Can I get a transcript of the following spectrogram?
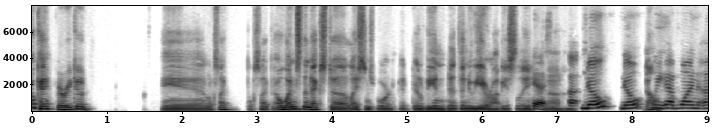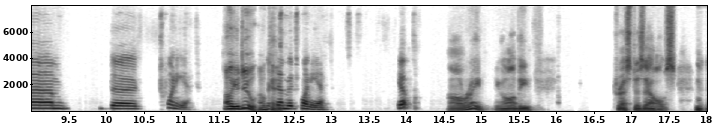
Okay, very good. And looks like, looks like, oh, when's the next uh license board? It- It'll be in the new year, obviously. Yes. Um, Uh, no, no, No. we have one um, the twentieth, Oh, you do? Okay. December twentieth. Yep. All right. You'll all be dressed as elves.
